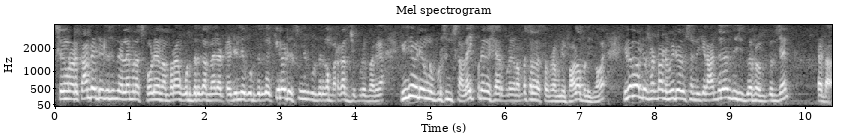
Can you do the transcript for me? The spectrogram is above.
ஸோ இவங்களோட கான்டாக்ட் டீடைல்ஸ் எல்லாமே நான் ஸ்கோலில் நம்பராக கொடுத்துருக்கேன். மேலே டெடிலே கொடுத்துருக்கேன். கீழே டிஸ்கிரிப்ஷன் கொடுத்துருக்கேன். மறக்காம செக் பண்ணி பாருங்க இந்த வீடியோ உங்களுக்கு பிடிச்சிருந்துச்சு லைக் பண்ணுங்க ஷேர் பண்ணுங்க. நம்ம சேனல் சப்ஸ்கிரைப் பண்ணி ஃபாலோ பண்ணிக்கோங்க. இதை மாதிரி டிஃப்ரெண்டான வீடியோ சந்திக்கிறேன். அதில் இருந்து டாட்டா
